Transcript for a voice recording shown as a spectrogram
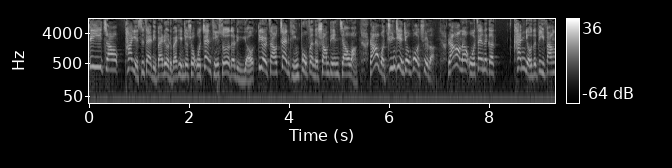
第一招，他也是在礼拜六、礼拜天就说，我暂停所有的旅游。第二招，暂停部分的双边交往。然后我军舰就过去了。然后呢，我在那个堪油的地方，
